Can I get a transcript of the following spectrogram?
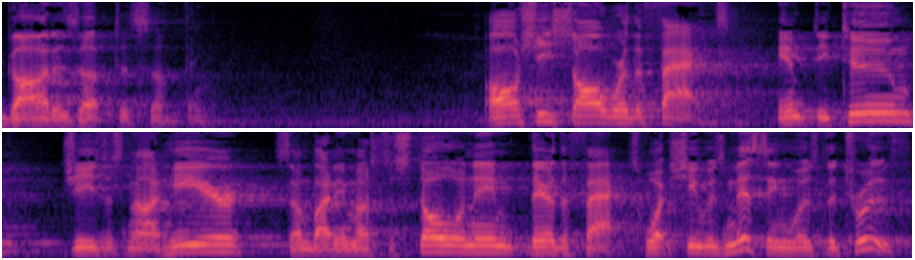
God is up to something. All she saw were the facts empty tomb, Jesus not here, somebody must have stolen him. They're the facts. What she was missing was the truth.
